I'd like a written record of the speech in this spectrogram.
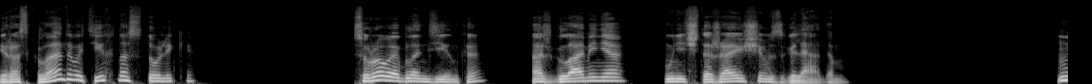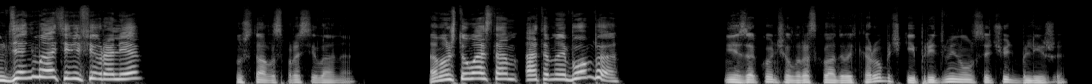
и раскладывать их на столике. Суровая блондинка ожгла меня уничтожающим взглядом. «День матери в феврале?» — устало спросила она. «А может, у вас там атомная бомба?» Я закончил раскладывать коробочки и придвинулся чуть ближе.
